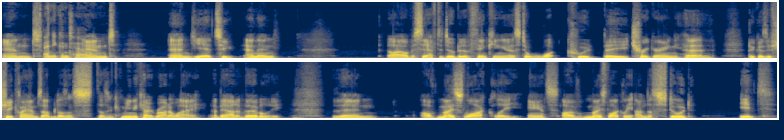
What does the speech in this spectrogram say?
and, And you can tell. and, and yeah, to, and then I obviously have to do a bit of thinking as to what could be triggering her because if she clams up and doesn't, doesn't communicate right away about it verbally, then I've most likely ans- I've most likely understood it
